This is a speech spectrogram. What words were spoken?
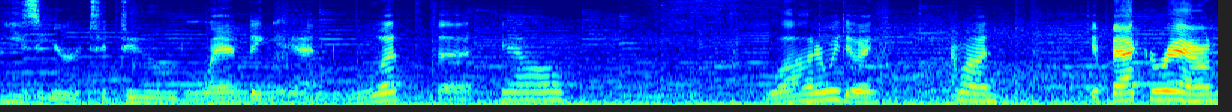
easier to do landing and what the hell? What are we doing? Come on, get back around.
